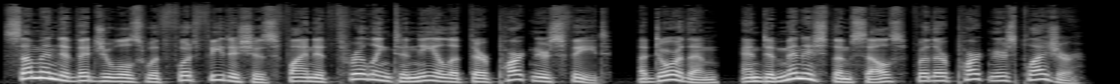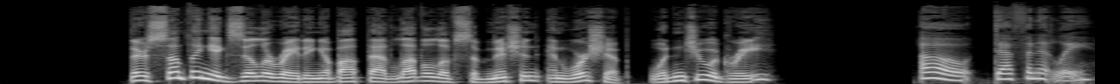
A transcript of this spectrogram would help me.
Some individuals with foot fetishes find it thrilling to kneel at their partner's feet, adore them, and diminish themselves for their partner's pleasure. There's something exhilarating about that level of submission and worship, wouldn't you agree? Oh, definitely.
